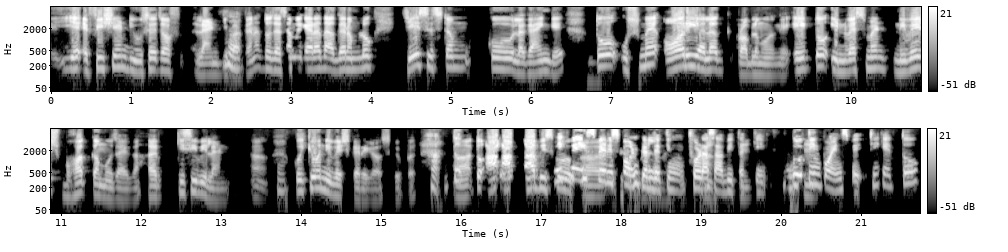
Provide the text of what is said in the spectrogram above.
ये एफिशिएंट यूसेज ऑफ़ लैंड की हम्म। बात है ना तो जैसा मैं कह रहा था अगर हम लोग ये सिस्टम को लगाएँगे तो उसमें और ही अलग प्रॉब्लम होंगे। एक तो इन्वेस्टमेंट निवेश बहुत कम हो जाएगा हर किसी भी लैंड हम्म। कोई क्यों निवेश करेगा उसके ऊपर? हाँ तो अ, तो आ, आप आप इसको मैं इस पे रिस्पॉन्ड कर लेती हूँ थोड़ा हम्म, सा अभी तक हम्म, की दो तीन पॉइंट्स पे ठीक है? तो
